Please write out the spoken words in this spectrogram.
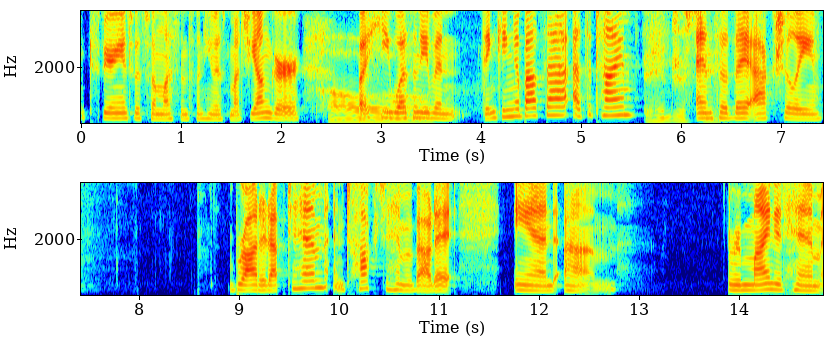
experience with swim lessons when he was much younger Oh. but he wasn't even thinking about that at the time Interesting. and so they actually brought it up to him and talked to him about it and um, reminded him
